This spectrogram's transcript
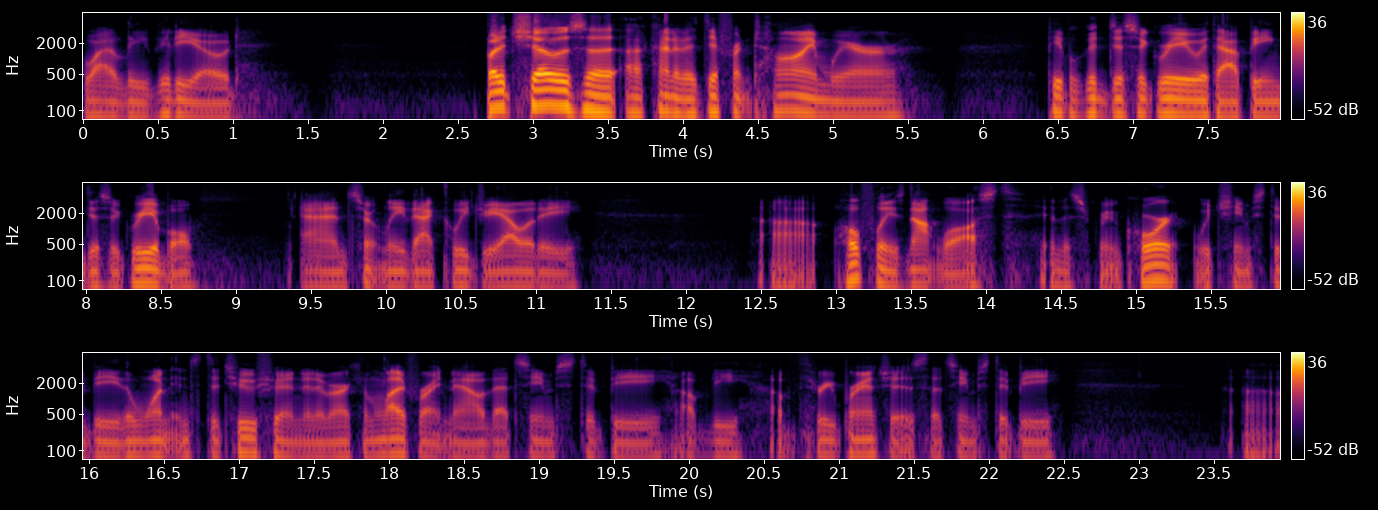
widely videoed. But it shows a, a kind of a different time where people could disagree without being disagreeable, and certainly that collegiality uh, hopefully is not lost in the Supreme Court, which seems to be the one institution in American life right now that seems to be of the of three branches that seems to be uh,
